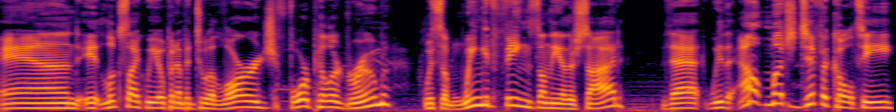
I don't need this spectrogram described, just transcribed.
and it looks like we open up into a large four pillared room with some winged things on the other side that, without much difficulty,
